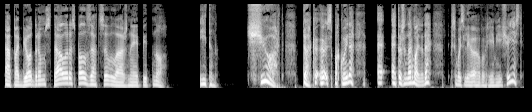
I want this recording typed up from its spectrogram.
а по бедрам стало расползаться влажное пятно. «Итан!» «Черт! Так, э, спокойно. Э, это же нормально, да? В смысле, э, время еще есть.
